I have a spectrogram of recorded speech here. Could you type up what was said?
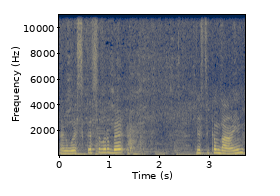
and whisk this a little bit just to combine.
